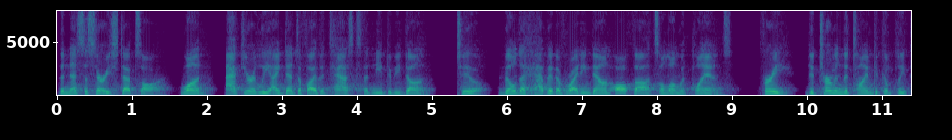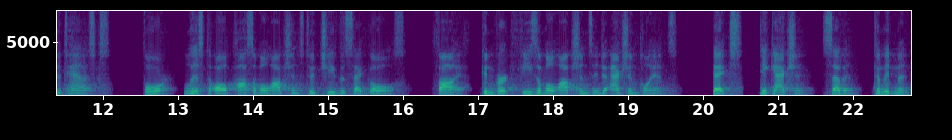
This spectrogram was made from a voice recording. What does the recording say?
The necessary steps are 1. Accurately identify the tasks that need to be done. 2. Build a habit of writing down all thoughts along with plans. 3. Determine the time to complete the tasks. 4. List all possible options to achieve the set goals. 5. Convert feasible options into action plans. 6. Take action. 7. Commitment.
